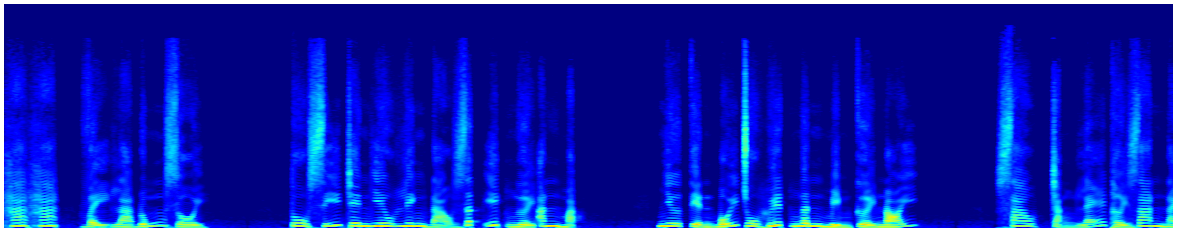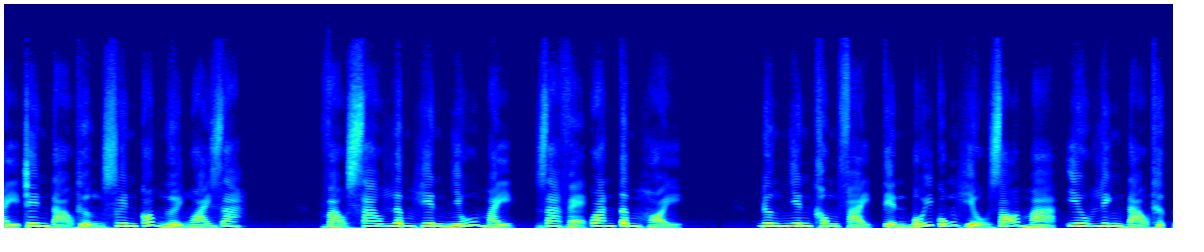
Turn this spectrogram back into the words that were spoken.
Ha ha, vậy là đúng rồi. Tu sĩ trên yêu linh đảo rất ít người ăn mặc. Như tiền bối chu huyết ngân mỉm cười nói. Sao chẳng lẽ thời gian này trên đảo thường xuyên có người ngoài ra? Vào sao Lâm Hiên nhíu mày, ra vẻ quan tâm hỏi. Đương nhiên không phải tiền bối cũng hiểu rõ mà yêu linh đảo thực.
